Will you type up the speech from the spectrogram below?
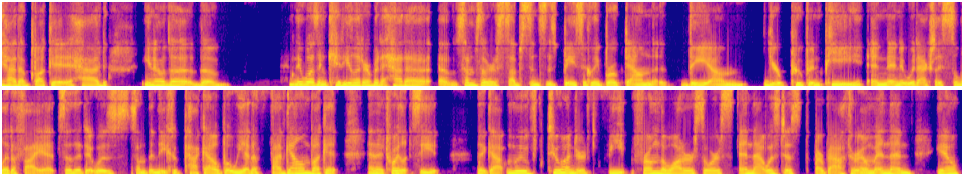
had a bucket. It had, you know, the the it wasn't kitty litter, but it had a, a some sort of substance that basically broke down the the um, your poop and pee and, and it would actually solidify it so that it was something that you could pack out. But we had a five gallon bucket and a toilet seat that got moved 200 feet from the water source and that was just our bathroom. And then you know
